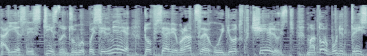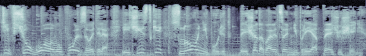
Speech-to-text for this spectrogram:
А если стиснуть зубы посильнее, то вся вибрация уйдет в челюсть. Мотор будет трясти всю голову пользователя, и чистки снова не будет. Да еще добавится неприятное ощущение.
